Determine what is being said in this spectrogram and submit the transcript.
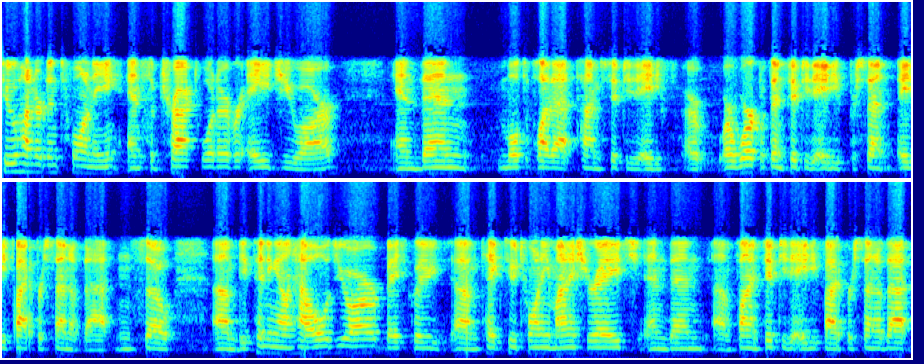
220 and subtract whatever age you are, and then multiply that times 50 to 80, or, or work within 50 to 80 percent, 85 percent of that. And so, um, depending on how old you are, basically um, take 220 minus your age, and then um, find 50 to 85 percent of that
